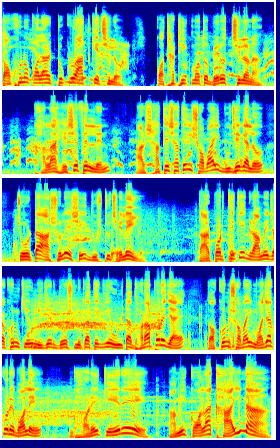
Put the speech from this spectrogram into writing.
তখনও কলার টুকরো আটকে ছিল। কথা ঠিক মতো বেরোচ্ছিল না। খালা হেসে ফেললেন, আর সাথে সাথেই সবাই বুঝে গেল, চোরটা আসলে সেই দুষ্টু ছেলেই। তারপর থেকে গ্রামে যখন কেউ নিজের দোষ লুকাতে গিয়ে উল্টা ধরা পড়ে যায়, তখন সবাই মজা করে বলে, ঘরে কে রে? আমি কলা খাই না।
